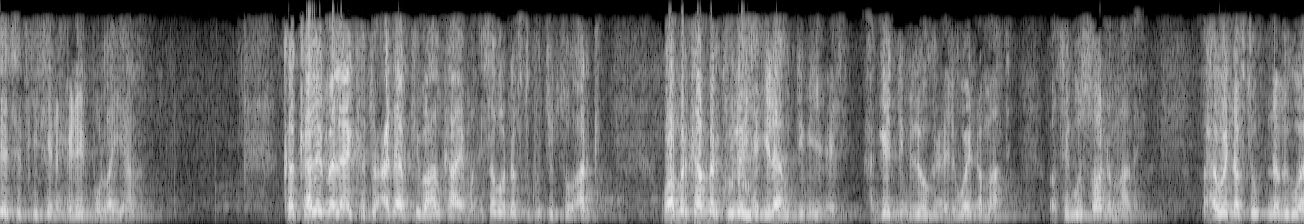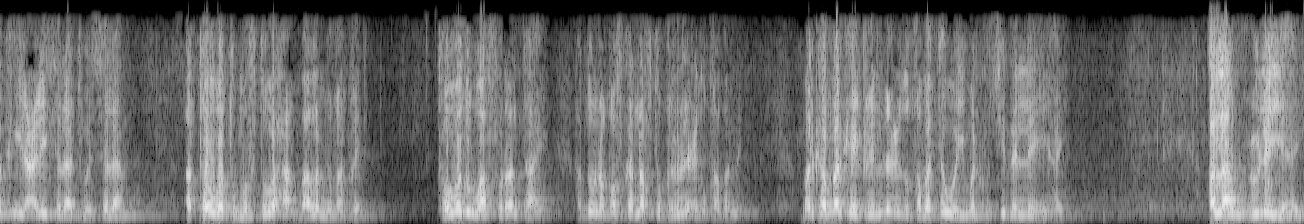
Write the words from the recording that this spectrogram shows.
jasadkiisiina xidhiir buu la yeelan ka kale malaaikatu cadaabkiiba halkaa iman isagoo naftu ku jirto arkay waa markaa markuu leeyahay ilaahu dibii celi xaggee dib looga celi way dhamaatay waktiguu soo dhamaaday. Waxa wey naftu nabigu waa ka yidhi salaatu wasalaam atawbatu maftuuxa maa lam yuqarqid. Tawbadu waa furan tahay hadduuna qofka naftu qirdhicdu qabanay. Marka markay qirdhicdu qabato wey markuu sidan leeyahay. Allah wuxuu leeyahay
